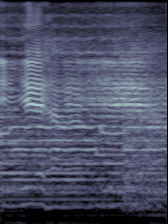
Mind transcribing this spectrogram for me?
yeah. yeah.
